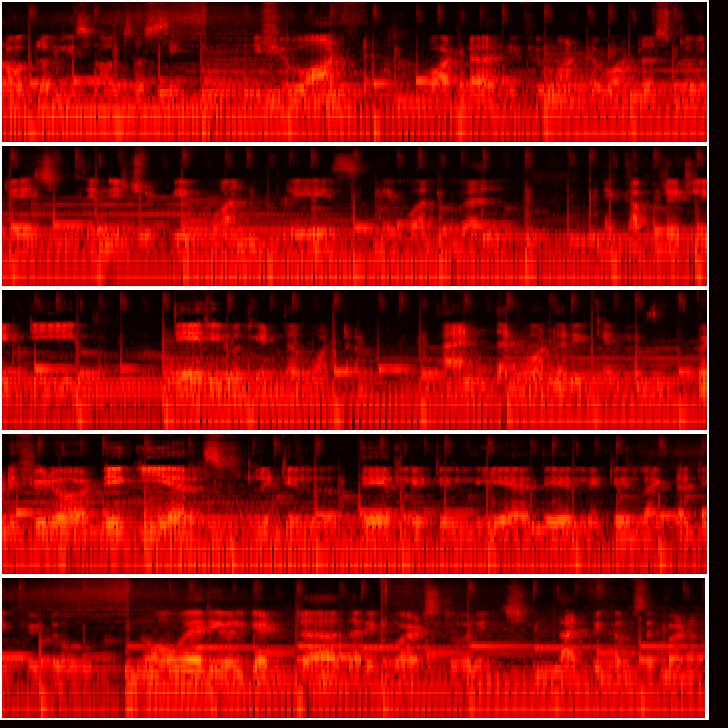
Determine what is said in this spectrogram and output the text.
problem is also same. If you want water if you want a water storage then it should be one place a one well a completely deep there you will get the water and that water you can use it. But if you do dig years little there little here there little like that if you do nowhere you will get uh, the required storage. That becomes a puddle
